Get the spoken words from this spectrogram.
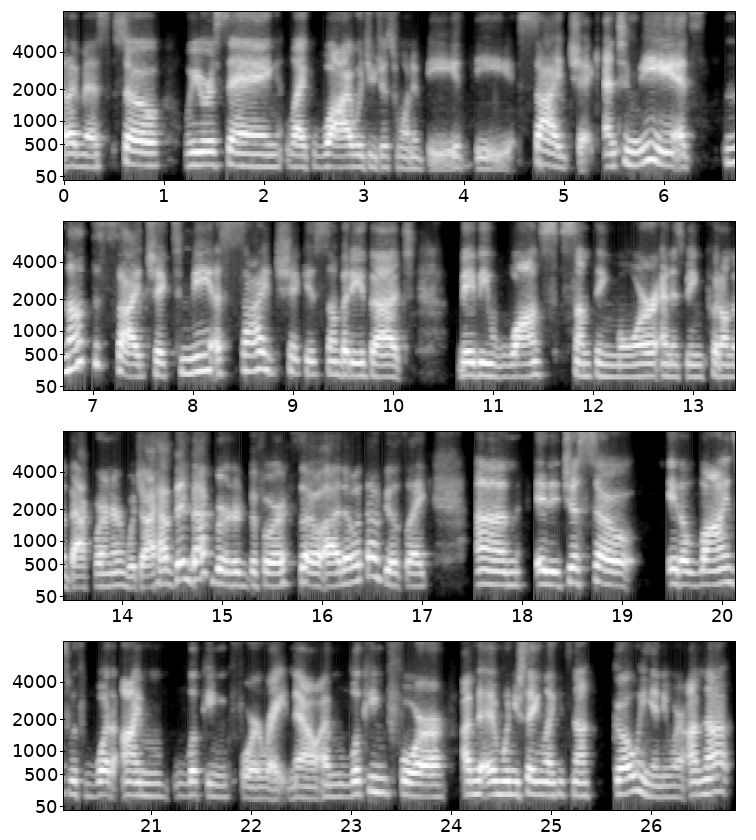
that I missed. So we were saying like, why would you just want to be the side chick? And to me, it's not the side chick. To me, a side chick is somebody that maybe wants something more and is being put on the back burner, which I have been backburnered before. So I know what that feels like. Um, it, it just so it aligns with what I'm looking for right now. I'm looking for, I'm, and when you're saying like it's not going anywhere, I'm not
